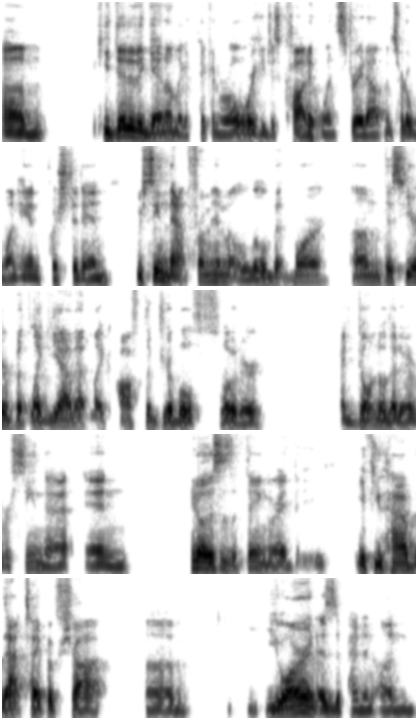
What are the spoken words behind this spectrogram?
Um, he did it again on like a pick and roll where he just caught it, went straight up, and sort of one hand pushed it in. We've seen that from him a little bit more um, this year, but like yeah, that like off the dribble floater, I don't know that I've ever seen that. And you know, this is the thing, right? If you have that type of shot, um, you aren't as dependent on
